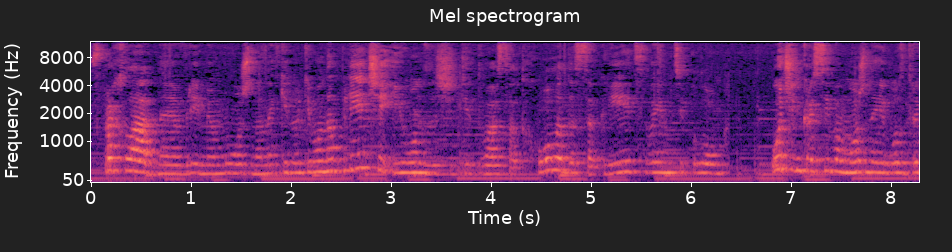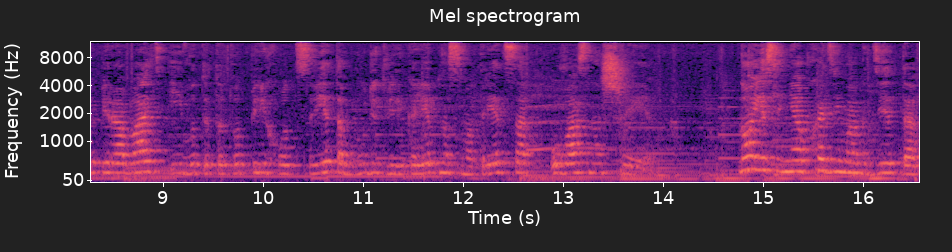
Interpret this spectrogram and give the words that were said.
В прохладное время можно накинуть его на плечи, и он защитит вас от холода, согреет своим теплом. Очень красиво можно его сдрапировать, и вот этот вот переход цвета будет великолепно смотреться у вас на шее. Ну а если необходимо где-то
